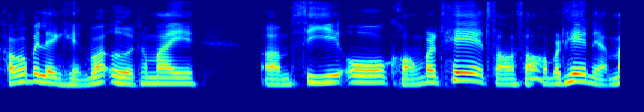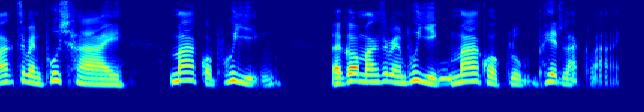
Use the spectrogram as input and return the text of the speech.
เขาก็ไปเล็งเห็นว่าเออทำไมซีอีโอของประเทศสสของประเทศเนี่ยมักจะเป็นผู้ชายมากกว่าผู้หญิง แล้วก็มักจะเป็นผู้หญิงมากกว่ากลุ่มเพศหลากหลาย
